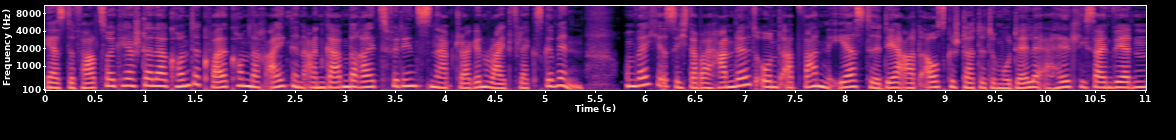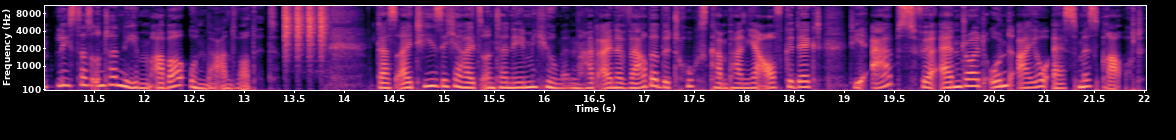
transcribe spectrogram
Erste Fahrzeughersteller konnte Qualcomm nach eigenen Angaben bereits für den Snapdragon Rightflex gewinnen. Um welche es sich dabei handelt und ab wann erste derart ausgestattete Modelle erhältlich sein werden, ließ das Unternehmen aber unbeantwortet. Das IT-Sicherheitsunternehmen Human hat eine Werbebetrugskampagne aufgedeckt, die Apps für Android und iOS missbraucht.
